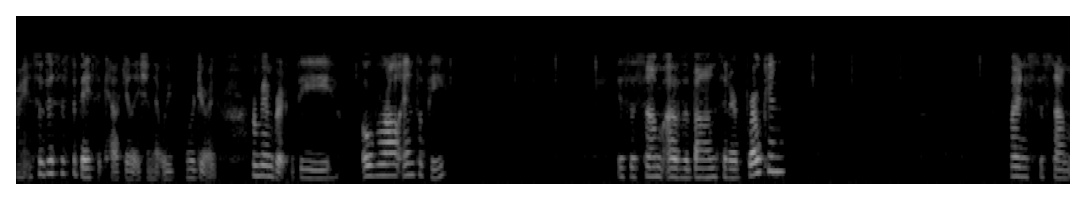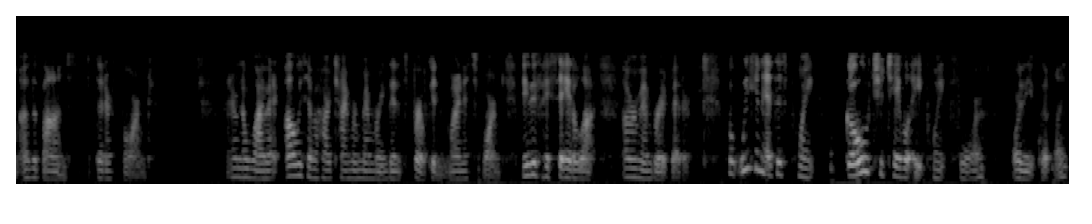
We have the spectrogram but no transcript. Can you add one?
Right, and so this is the basic calculation that we, we're doing. Remember, the overall enthalpy is the sum of the bonds that are broken minus the sum of the bonds that are formed. I don't know why, but I always have a hard time remembering that it's broken minus formed. Maybe if I say it a lot, I'll remember it better. But we can, at this point, go to table 8.4, or the equivalent,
